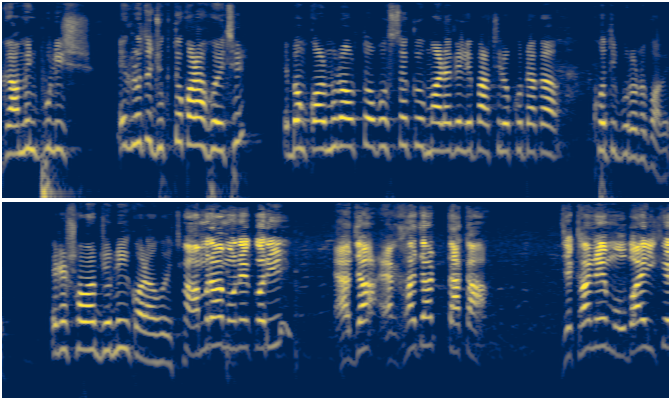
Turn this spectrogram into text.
গ্রামীণ পুলিশ এগুলো তো যুক্ত করা হয়েছে এবং কর্মরত অবস্থায় কেউ মারা গেলে পাঁচ লক্ষ টাকা ক্ষতিপূরণও পাবে। এটা সবার জন্যই করা হয়েছে। আমরা মনে করি এক হাজার টাকা যেখানে মোবাইলকে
